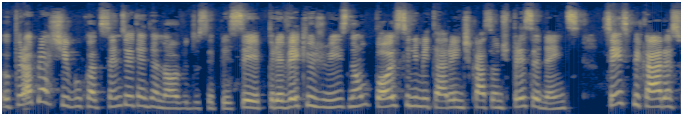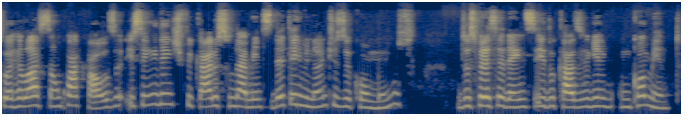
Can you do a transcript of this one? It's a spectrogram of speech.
O próprio artigo 489 do CPC prevê que o juiz não pode se limitar à indicação de precedentes sem explicar a sua relação com a causa e sem identificar os fundamentos determinantes e comuns dos precedentes e do caso em comento.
